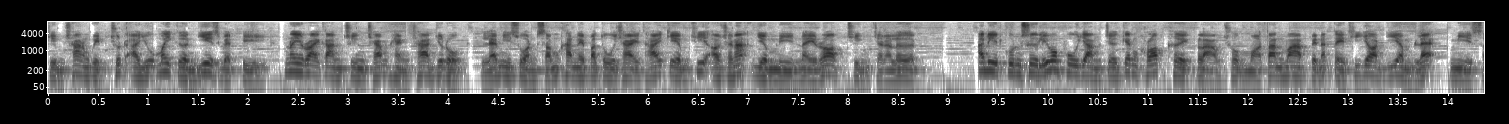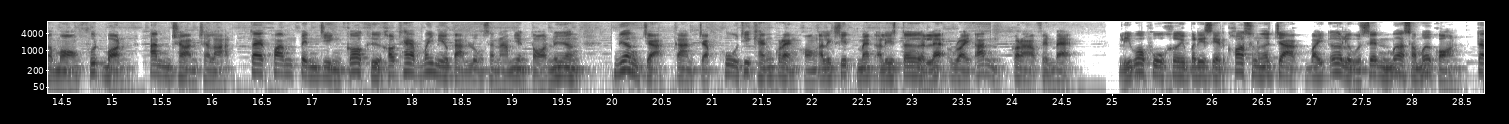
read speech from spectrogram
ทีมชาติอังกฤษชุดอายุไม่เกิน 21 ปี ในรายการชิงแชมป์แห่งชาติยุโรป และมีส่วนสำคัญในประตูชัยท้ายเกมที่เอาชนะเยอรมนีในรอบชิงชนะเลิศอดีตกุนซือลิเวอร์พูลอย่างเจอเกนครอปเคยกล่าวชมมอร์ตันว่าเป็นนักเตะที่ยอดเยี่ยม และมีสมองฟุตบอล อันชาญฉลาด แต่ความเป็นจริงก็คือเขาแทบไม่มีโอกาสลงสนามอย่างต่อเนื่อง เนื่องจากการจับคู่ที่แข็งแกร่งของอเล็กซิสแม็กอลิสเตอร์และไรอันกราเฟนแบก ลิเวอร์พูลเคยปฏิเสธข้อเสนอจากไบเออร์เลเวอร์เซนเมื่อซัมเมอร์ก่อน แต่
